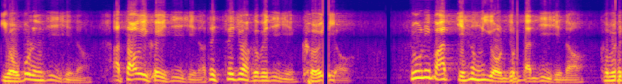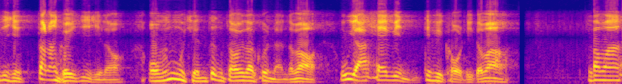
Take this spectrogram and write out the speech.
有不能进行哦，啊，遭遇可以进行哦，这这句话可不可以进行？可以哦。如果你把它解释成有，你就不敢进行哦，可不可以进行？当然可以进行哦。我们目前正遭遇到困难，懂吗？We are having difficulty，懂吗？知道吗？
